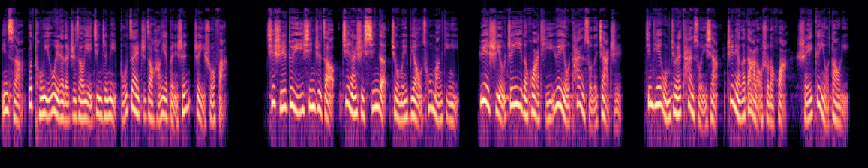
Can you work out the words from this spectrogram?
因此啊，不同于未来的制造业竞争力不在制造行业本身这一说法。其实，对于新制造，既然是新的，就没必要匆忙定义。越是有争议的话题，越有探索的价值。今天我们就来探索一下这两个大佬说的话，谁更有道理？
